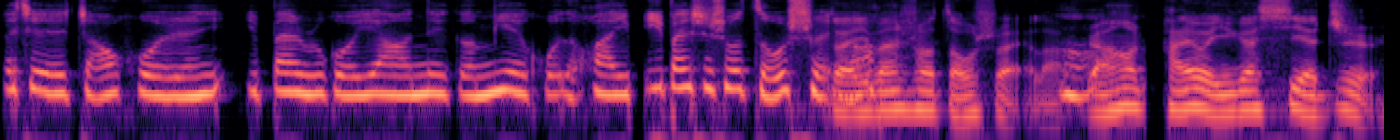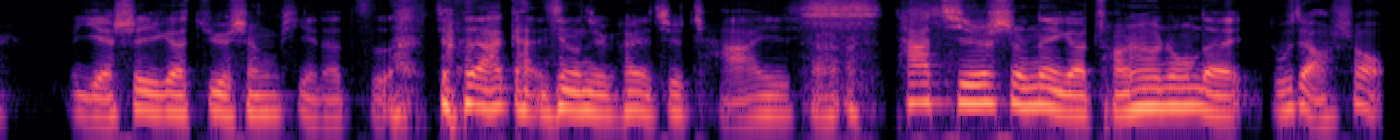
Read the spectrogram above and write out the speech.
而且着火人一般如果要那个灭火的话，一一般是说走水对，一般说走水了。嗯然后还有一个谢志，也是一个巨生僻的字，就大家感兴趣可以去查一下。它其实是那个传说中的独角兽，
